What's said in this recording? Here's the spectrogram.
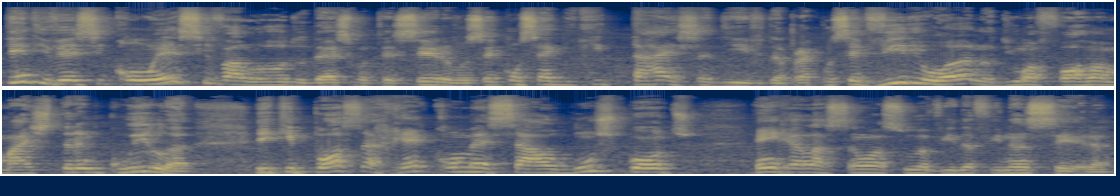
Tente ver se com esse valor do 13 terceiro você consegue quitar essa dívida para que você vire o ano de uma forma mais tranquila e que possa recomeçar alguns pontos em relação à sua vida financeira.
